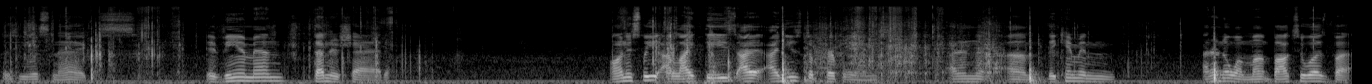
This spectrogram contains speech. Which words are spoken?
Let's see what's next. A VMN Thunder Shad. Honestly, I like these. I, I used the purple ones. I don't know. Um, they came in, I don't know what month box it was, but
